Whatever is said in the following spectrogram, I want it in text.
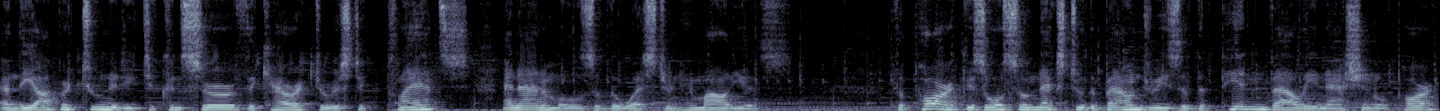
and the opportunity to conserve the characteristic plants and animals of the western Himalayas. The park is also next to the boundaries of the Pin Valley National Park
